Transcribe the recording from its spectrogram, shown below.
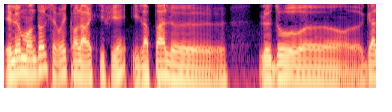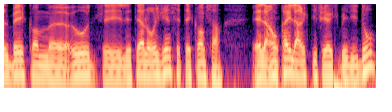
Et le mandol, c'est vrai qu'on l'a rectifié. Il n'a pas le le dos euh, galbé comme euh, il était à l'origine, c'était comme ça. Et l'anka, il a rectifié avec Bélido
